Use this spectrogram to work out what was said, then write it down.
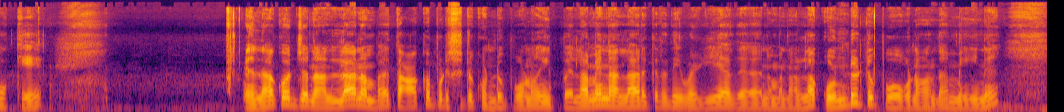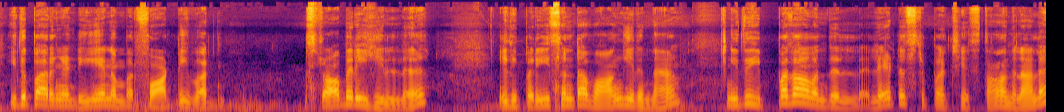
ஓகே எல்லாம் கொஞ்சம் நல்லா நம்ம தாக்க பிடிச்சிட்டு கொண்டு போகணும் இப்போ எல்லாமே நல்லா இருக்கிறதே வழியே அதை நம்ம நல்லா கொண்டுட்டு போகணும். அதான் மெயின் இது பாருங்கள் DA number forty one strawberry hill இது இப்போ ரீசெண்டாக வாங்கியிருந்தேன். இது இப்போ தான் வந்து லேட்டஸ்ட் பர்ச்சேஸ் தான். அதனால்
